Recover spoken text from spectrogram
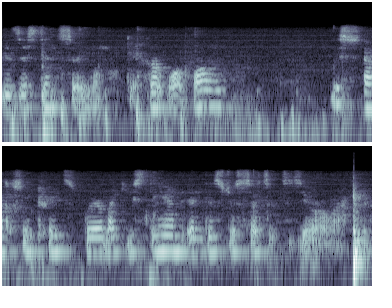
resistance so you don't get hurt while falling. This actually creates where like you stand and this just sets it to zero after.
